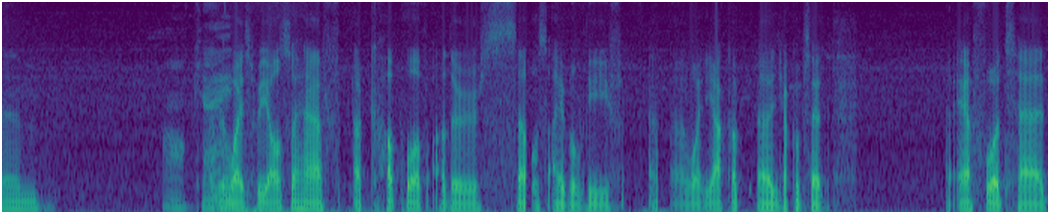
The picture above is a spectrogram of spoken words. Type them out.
Um, Okay. otherwise, we also have a couple of other cells, I believe. Uh, what Jakob uh, Jakob said. Erfurt had,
